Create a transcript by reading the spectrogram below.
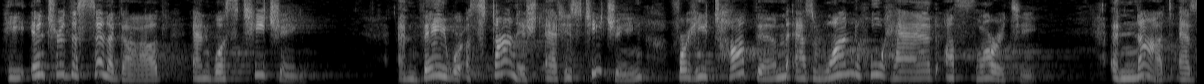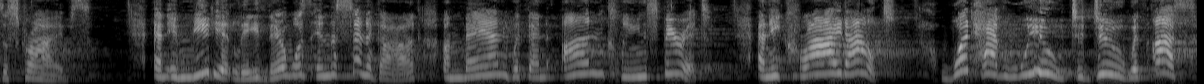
he entered the synagogue and was teaching. And they were astonished at his teaching, for he taught them as one who had authority, and not as the scribes. And immediately there was in the synagogue a man with an unclean spirit, and he cried out, What have you to do with us,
